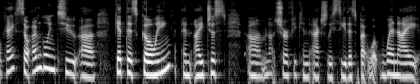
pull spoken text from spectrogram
Okay, so I'm going to uh, get this going, and I just um, I'm not sure if you can actually see this, but what, when I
